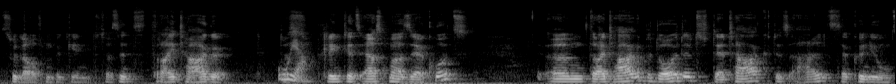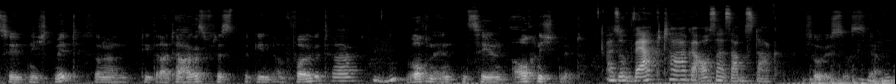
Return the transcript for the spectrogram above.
zu laufen beginnt. Das sind drei Tage. Oh das oh ja. klingt jetzt erstmal sehr kurz. Ähm, drei Tage bedeutet, der Tag des Erhalts der Kündigung zählt nicht mit, sondern die Dreitagesfrist beginnt am Folgetag. Mhm. Wochenenden zählen auch nicht mit. Also Werktage außer Samstag. So ist es, ja. Mhm.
